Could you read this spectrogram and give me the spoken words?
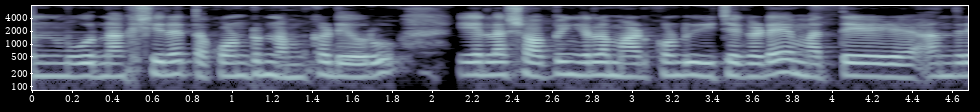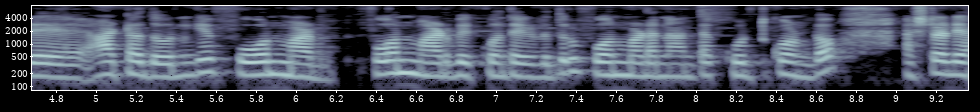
ಒಂದು ಮೂರು ನಾಲ್ಕು ಸೀರೆ ತೊಗೊಂಡ್ರು ನಮ್ಮ ಕಡೆಯವರು. ಎಲ್ಲ ಶಾಪಿಂಗ್ ಎಲ್ಲ ಮಾಡಿಕೊಂಡು ಈಚೆಗಡೆ ಮತ್ತೆ ಅಂದರೆ ಆಟೋದವ್ನಿಗೆ ಫೋನ್ ಮಾಡಿ ಫೋನ್ ಮಾಡಬೇಕು ಅಂತ ಹೇಳಿದ್ರು. ಫೋನ್ ಮಾಡೋಣ ಅಂತ ಕೂತ್ಕೊಂಡು ಅಷ್ಟರಲ್ಲಿ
